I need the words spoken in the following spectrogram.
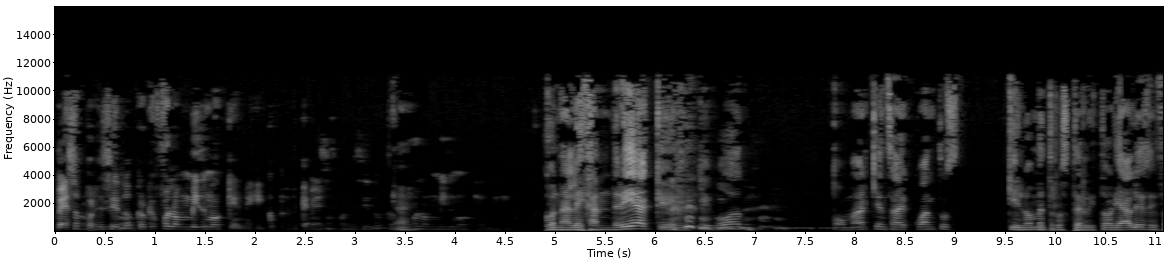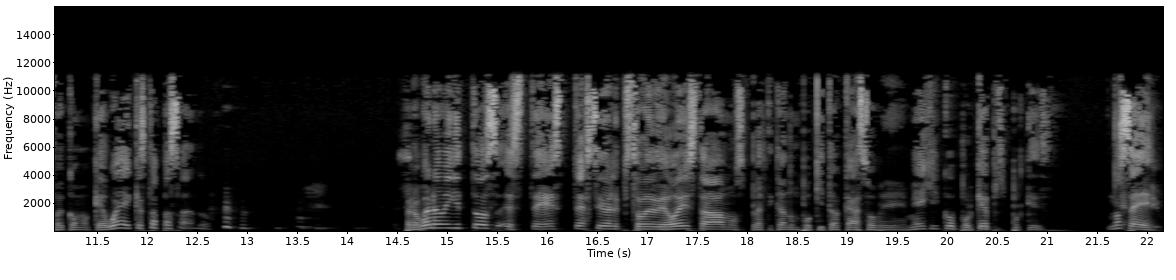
peso, por decirlo. Creo que fue lo mismo que en México, prácticamente. Con Alejandría que llegó a tomar quién sabe cuántos kilómetros territoriales y fue como que, güey, ¿qué está pasando? Pero bueno, amiguitos, este, este ha sido el episodio de hoy. Estábamos platicando un poquito acá sobre México. ¿Por qué? Pues porque, no sé,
